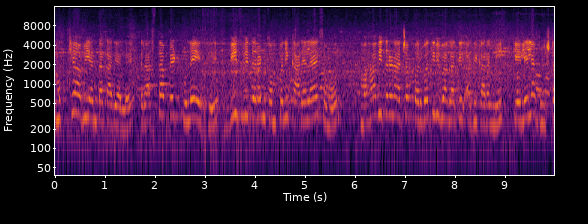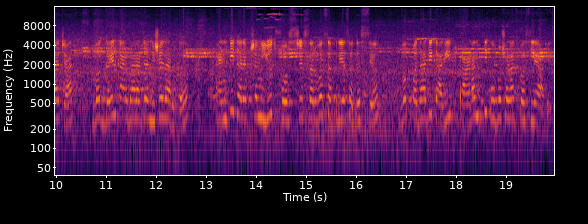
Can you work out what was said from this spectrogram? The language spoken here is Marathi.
मुख्य अभियंता कार्यालय रास्तापेठ पुणे येथे वीज वितरण कंपनी कार्यालयासमोर महावितरणाच्या पर्वती विभागातील अधिकाऱ्यांनी केलेल्या भ्रष्टाचार व गैरकारभाराच्या निषेधार्थ अँटी करप्शन युथ फोर्सचे सर्व सक्रिय सदस्य व पदाधिकारी प्राणांतिक उपोषणात बसले आहेत.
